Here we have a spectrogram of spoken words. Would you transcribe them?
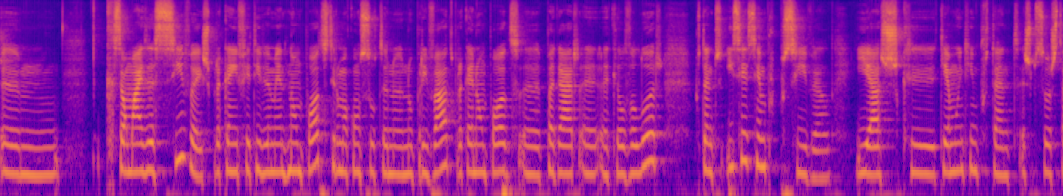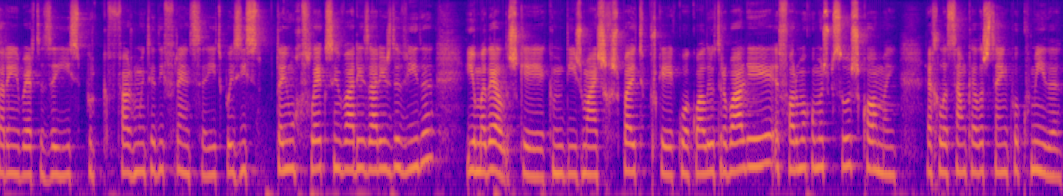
Um, que são mais acessíveis para quem efetivamente não pode ter uma consulta no, no privado, para quem não pode uh, pagar uh, aquele valor. Portanto, isso é sempre possível e acho que, que é muito importante as pessoas estarem abertas a isso porque faz muita diferença e depois isso tem um reflexo em várias áreas da vida e uma delas que é que me diz mais respeito porque é com a qual eu trabalho é a forma como as pessoas comem, a relação que elas têm com a comida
